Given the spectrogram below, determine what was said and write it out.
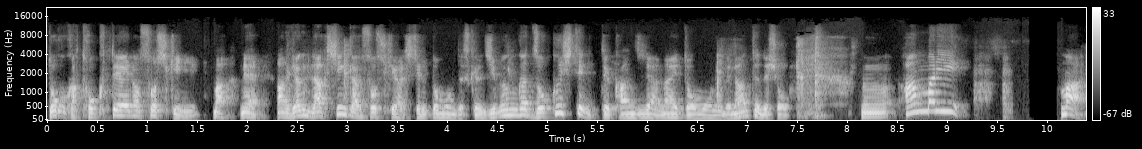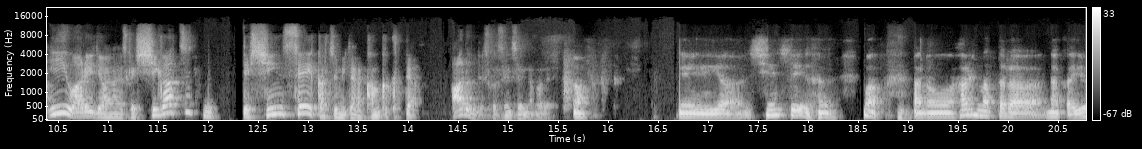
どこか特定の組織に、まあね、あの逆に楽進会の組織はしてると思うんですけど、自分が属してるっていう感じではないと思うので、なんて言うんでしょう。うん、あんまり、まあ、いい悪いではないですけど、4月って新生活みたいな感覚ってあるんですか、先生の中で？あえーいや、新生、まあ、あの春になったら、なんか喜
